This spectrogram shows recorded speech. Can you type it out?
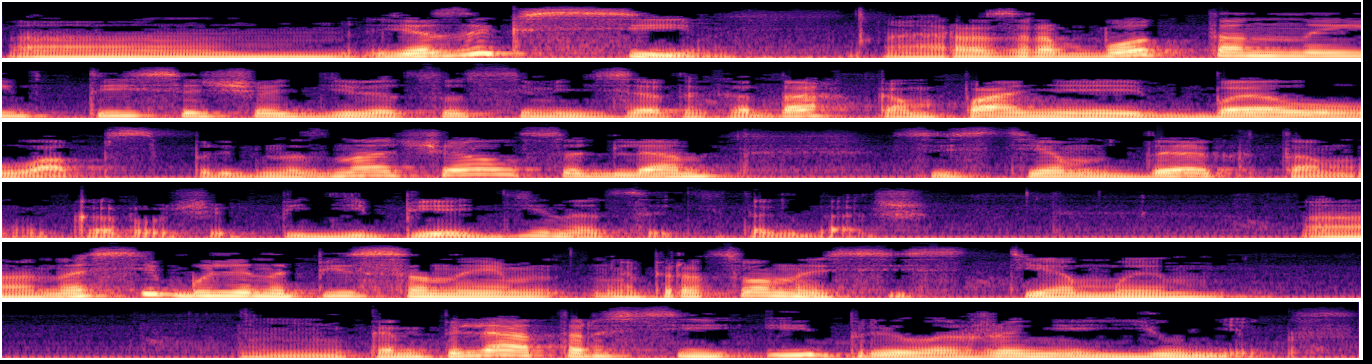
Язык C, разработанный в 1970-х годах компанией Bell Labs, предназначался для систем DEC, там, короче, PDP-11 и так дальше. А, на C были написаны операционные системы, компилятор C и приложение Unix.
